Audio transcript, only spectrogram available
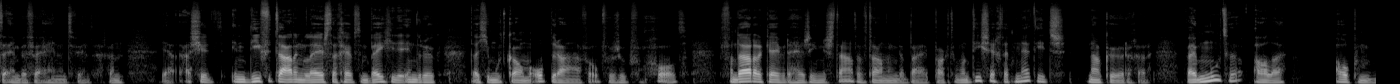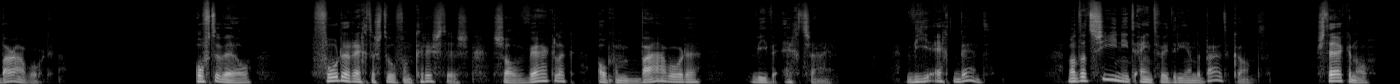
de NBV 21. En ja, als je het in die vertaling leest, dan geeft het een beetje de indruk dat je moet komen opdraven op verzoek van God. Vandaar dat ik even de herziende statenvertaling erbij pakte, want die zegt het net iets nauwkeuriger. Wij moeten alle openbaar worden. Oftewel, voor de rechterstoel van Christus zal werkelijk openbaar worden wie we echt zijn. Wie je echt bent. Want dat zie je niet 1, 2, 3 aan de buitenkant. Sterker nog,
